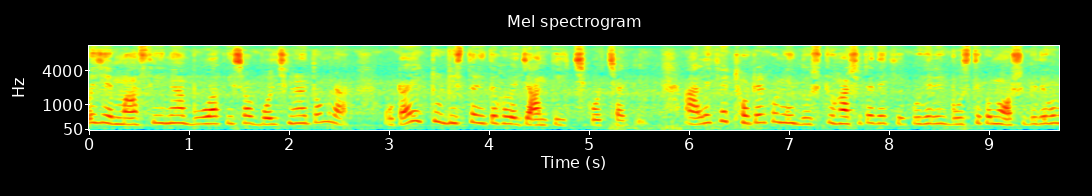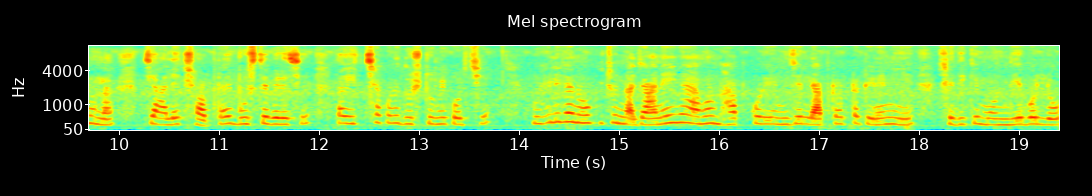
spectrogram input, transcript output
ওই যে মাসি না বুয়া কী সব বলছিলে না তোমরা? ওটাই একটু বিস্তারিতভাবে জানতে ইচ্ছে করছে আর কি। আলেকের ঠোঁটের কোণে দুষ্টু হাসিটা দেখে কুহেলির বুঝতে কোনো অসুবিধে হলো না যে আলেক সবটাই বুঝতে পেরেছে, তাই ইচ্ছা করে দুষ্টুমি করছে। কুহেলি যেন কিছু না জানেই না, এমন ভাব করে নিজের ল্যাপটপটা টেনে নিয়ে সেদিকে মন দিয়ে বলল,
